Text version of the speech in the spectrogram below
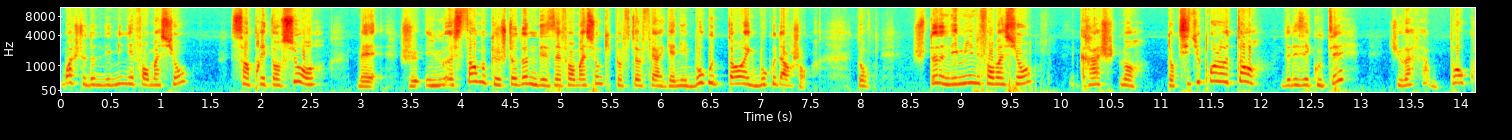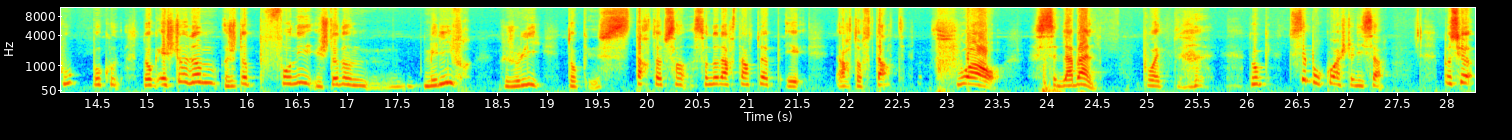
Moi, je te donne des mines d'informations sans prétention, hein. mais il me semble que je te donne des informations qui peuvent te faire gagner beaucoup de temps avec beaucoup d'argent. Donc, je te donne des mines d'informations gratuitement. Donc, si tu prends le temps de les écouter, tu vas faire beaucoup, beaucoup. Donc, et je te donne, je te donne mes livres que je lis. Donc, Startup 100, 100 dollars Startup et Art of Start. Waouh, c'est de la balle. Pour. Donc, tu sais pourquoi je te dis ça? Parce que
